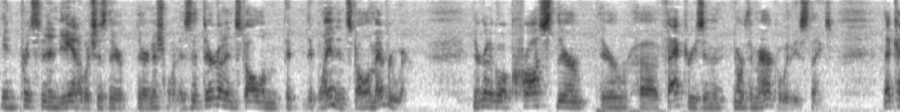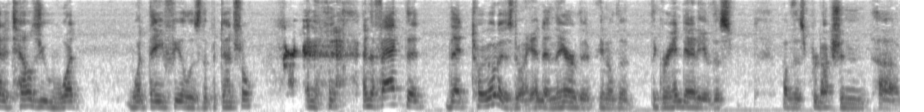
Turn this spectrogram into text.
in Princeton, Indiana, which is their their initial one, is that they're going to install them. They, they plan to install them everywhere. They're going to go across their their uh, factories in North America with these things. That kind of tells you what what they feel is the potential, and and the fact that that Toyota is doing it, and they are the you know the the granddaddy of this of this production uh,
